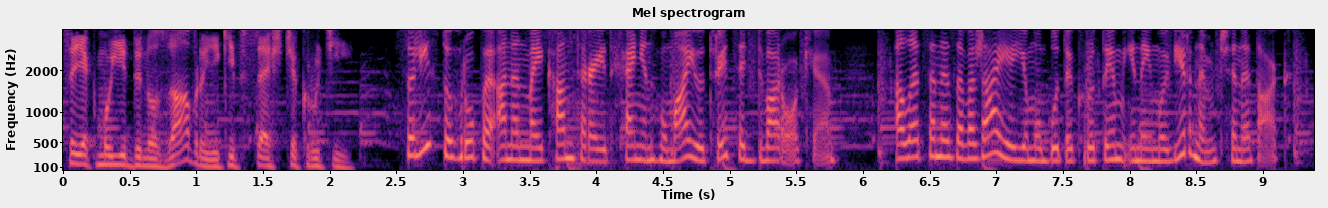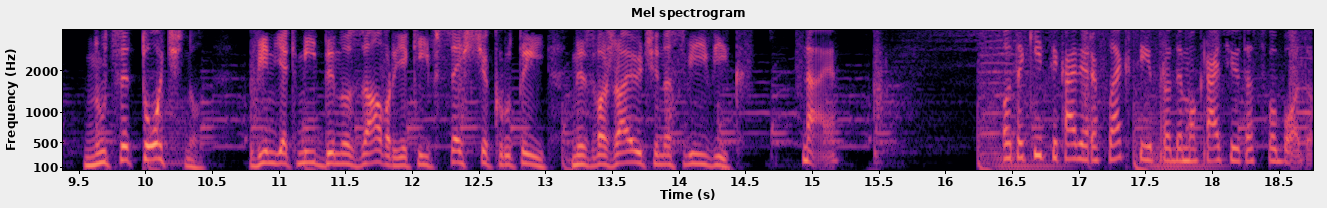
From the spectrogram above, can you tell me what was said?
Це як мої динозаври, які все ще круті. Солісту групи Anne May Canterite Хенінгу Маю 32 роки. Але це не заважає йому бути крутим і неймовірним, чи не так? Ну це точно. Він як мій динозавр, який все ще крутий, незважаючи на свій вік. Знає. Отакі цікаві рефлексії про демократію та свободу.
